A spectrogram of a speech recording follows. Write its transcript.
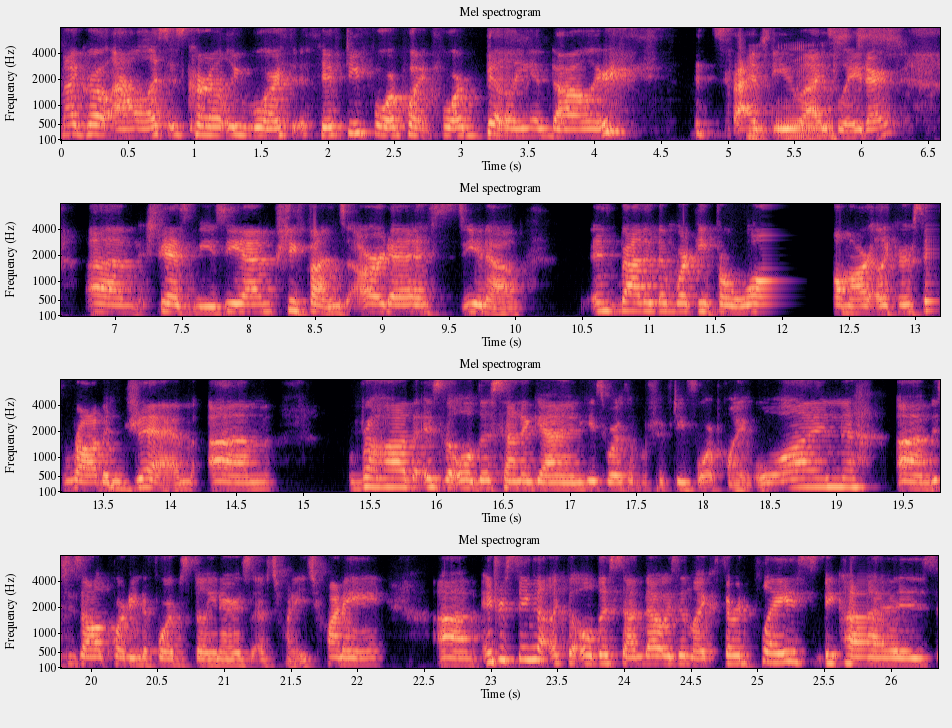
My girl Alice is currently worth fifty-four point four billion dollars. it's five Jeez DUIs later. Um, she has a museum. She funds artists. You know, and rather than working for Walmart like her Rob and Jim, um, Rob is the oldest son again. He's worth over 54.1. Um, this is all according to Forbes Billionaires of 2020. Um, interesting that like the oldest son though is in like third place because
